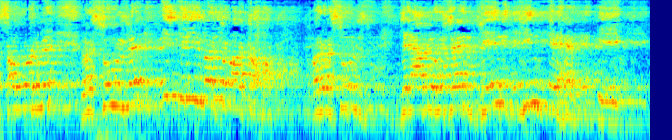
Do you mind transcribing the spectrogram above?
تصور میں رسول نے اتنی مرتبہ کہا اور رسول جناب حسین یہ گنتے ہیں ایک۔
